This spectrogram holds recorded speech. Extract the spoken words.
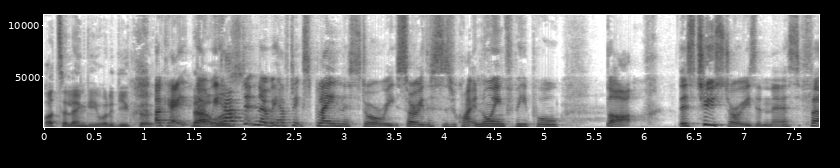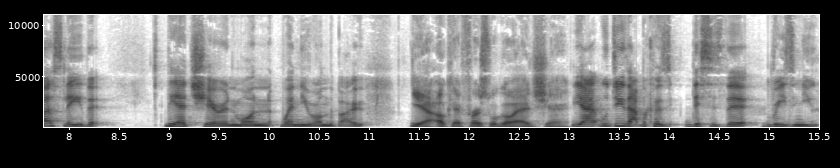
ottolenghi? What did you cook? Okay, That no, we was- have to no, we have to explain this story. Sorry, this is quite annoying for people, but there's two stories in this. Firstly, that the Ed Sheeran one when you were on the boat. yeah, okay. First, we'll go Ed Sheeran. Yeah, we'll do that because this is the reason you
